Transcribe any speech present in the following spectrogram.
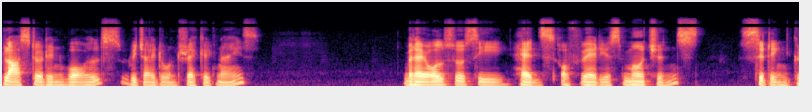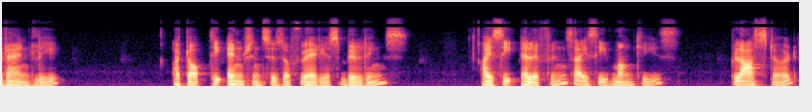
plastered in walls, which I don't recognize. But I also see heads of various merchants sitting grandly atop the entrances of various buildings. I see elephants, I see monkeys plastered.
